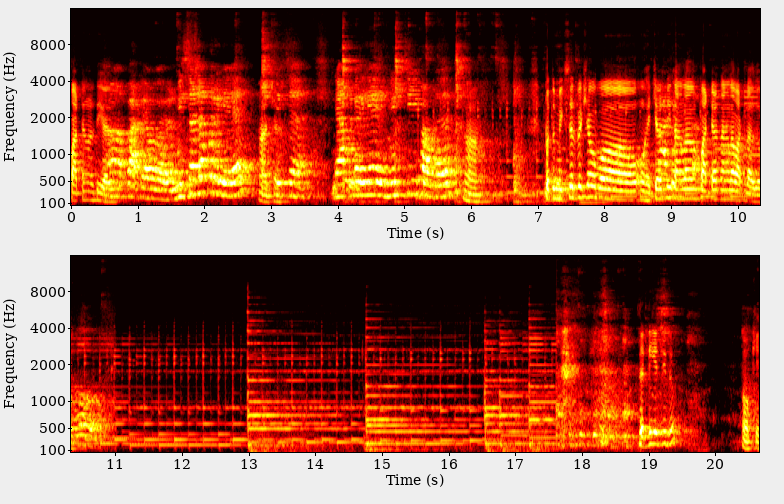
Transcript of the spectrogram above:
पाट्यावरती घालायचं पाट्यावर. मिसळला पर्याय अच्छा. आपलं हे मिरची पावडर. हां. पण तो मिक्सरपेक्षा ह्याच्यावरती चांगला पाट्यावर. चांगला वाटला तो. चटणी घेतली तू? ओके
